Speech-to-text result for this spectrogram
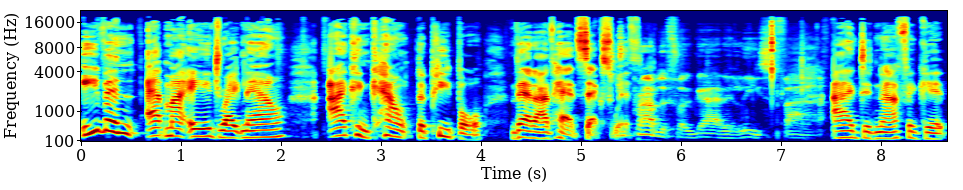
even at my age right now, I can count the people that I've had sex You with. probably forgot at least five. I did not forget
